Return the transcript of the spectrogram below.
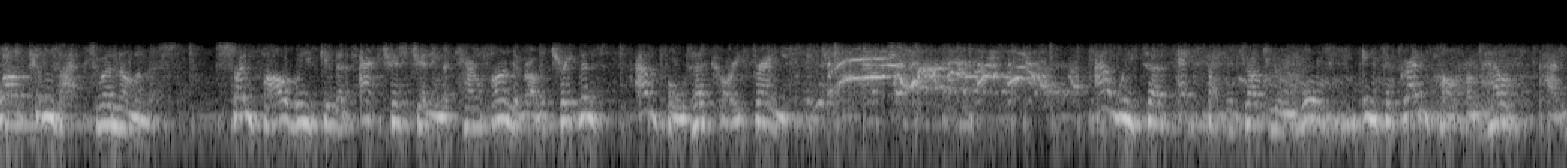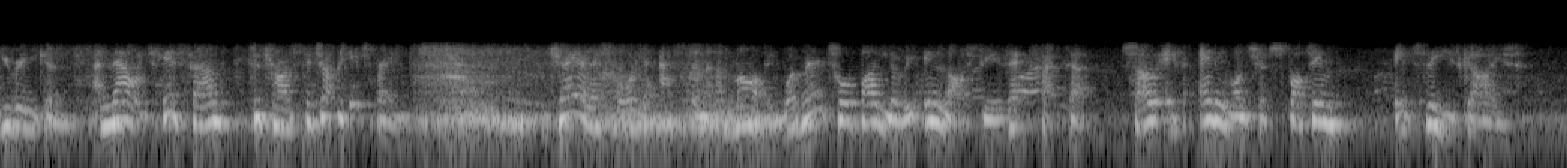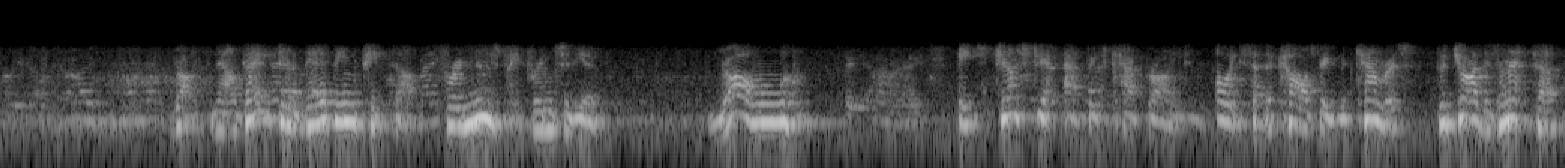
Welcome back to Anonymous. So far, we've given actress Jennie McAlpine the rubber treatment and pulled her Corrie friend. and we've turned X-Factor judge Louis Walsh into Grandpa from Hell, Paddy Regan. And now it's his turn to try and stitch up his friends. JLS boys Aston and Marvin were mentored by Louis in last year's X Factor. So if anyone should spot him, it's these guys. Right, now they think they're being picked up for a newspaper interview. Wrong! It's just your average cab ride. Oh, except the car's rigged with cameras, the driver's an actor,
